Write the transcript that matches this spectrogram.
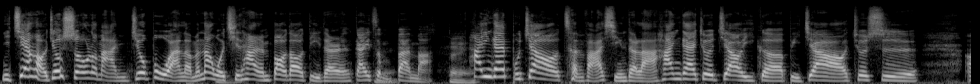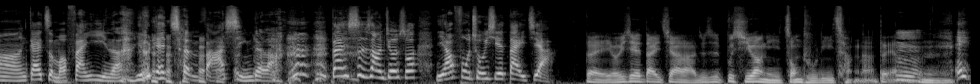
你见好就收了嘛，你就不玩了嘛？那我其他人抱到底的人该怎么办嘛？对，他应该不叫惩罚型的啦，他应该就叫一个比较，就是，嗯，该怎么翻译呢？有点惩罚型的啦，但事实上就是说，你要付出一些代价。对，有一些代价啦，就是不希望你中途离场啦，对啊。嗯，哎、欸，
